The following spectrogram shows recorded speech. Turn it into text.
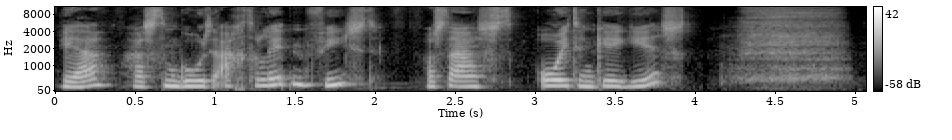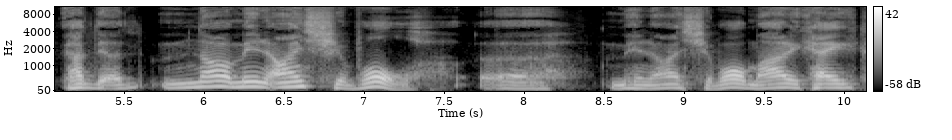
Ja, hast hem goed achterlaten, viest? Was dat ooit een keer geweest? Ja, de, nou, mijn eindje wel. Uh, mijn eindje wel, maar ik heb,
